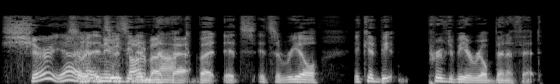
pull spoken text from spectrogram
Sure, yeah. so I it's easy to about knock, that. but it's, it's a real, it could be, prove to be a real benefit.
